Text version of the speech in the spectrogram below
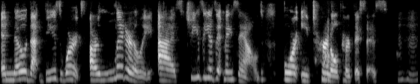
and know that these works are literally, as cheesy as it may sound, for eternal purposes. Mm-hmm.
